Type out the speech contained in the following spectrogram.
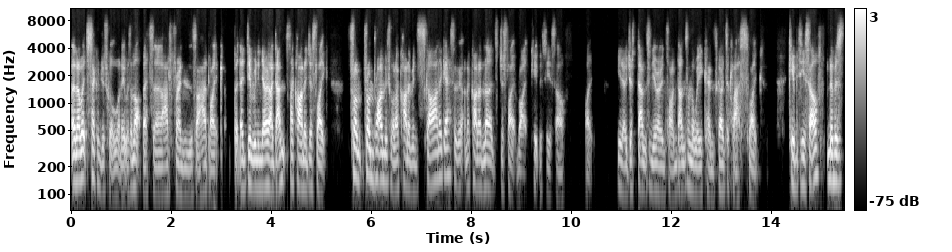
And I went to secondary school, and it was a lot better. I had friends, I had like, but they didn't really know I danced. I kind of just like from from primary school, I kind of been scarred, I guess, and, and I kind of learned to just like right, keep this to yourself, like you know, just dance in your own time, dance on the weekends, go to class, like keep it to yourself. And there was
